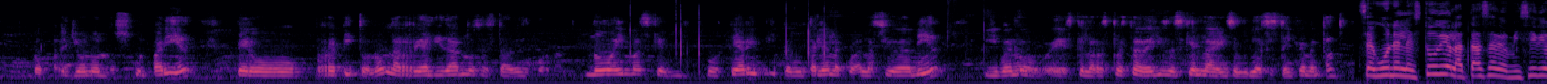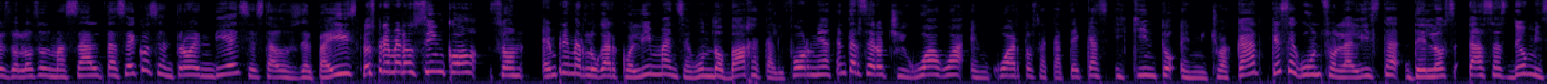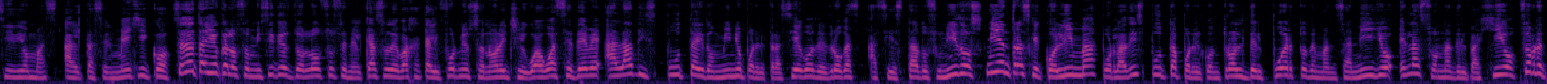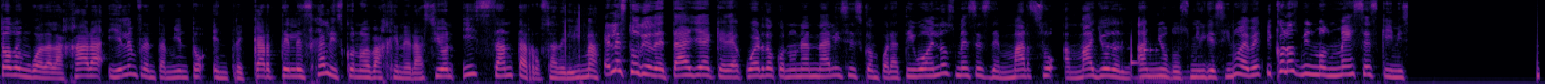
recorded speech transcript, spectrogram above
yo no los culparía, pero repito, ¿no? La realidad nos está desbordando. No hay más que voltear y, preguntarle a la, a la ciudadanía y bueno, este, la respuesta de ellos es que la inseguridad se está incrementando. Según el estudio, la tasa de homicidios dolosos más alta se concentró en 10 estados del país. Los primeros cinco son, en primer lugar, Colima, en segundo, Baja California, en tercero, Chihuahua, en cuarto, Zacatecas y quinto, en Michoacán, que según son la lista de las tasas de homicidio más altas en México. Se detalló que los homicidios dolosos en el caso de Baja California, Sonora y Chihuahua se debe a la disputa y dominio por el trasiego de drogas hacia Estados Unidos, mientras que Colima por la disputa por el control del puerto de Manzanillo en la zona del Bajío, sobre todo en Guadalajara y el enfrentamiento entre cárteles Jalisco Nueva Generación y Santa Rosa de Lima. El estudio detalla que de acuerdo con un análisis comparativo en los meses de marzo a mayo del año 2019 y con los mismos meses que inició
